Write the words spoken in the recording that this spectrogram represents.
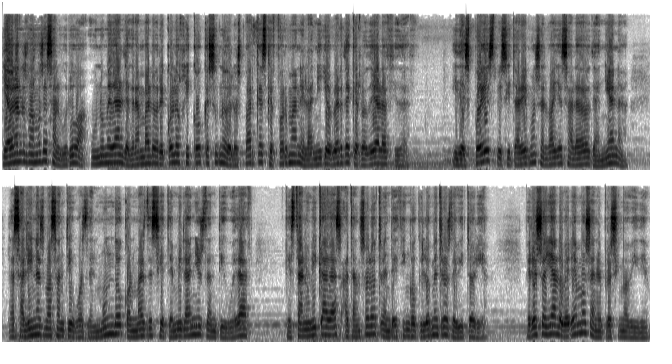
Y ahora nos vamos a Salburúa, un humedal de gran valor ecológico que es uno de los parques que forman el anillo verde que rodea la ciudad. Y después visitaremos el Valle Salado de Añana, las salinas más antiguas del mundo con más de 7.000 años de antigüedad, que están ubicadas a tan solo 35 kilómetros de Vitoria. Pero eso ya lo veremos en el próximo vídeo.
